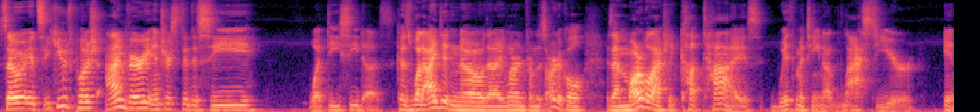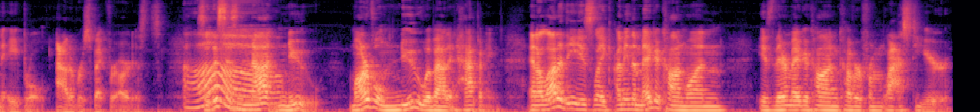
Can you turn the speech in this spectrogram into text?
So it's a huge push. I'm very interested to see what DC does because what I didn't know that I learned from this article is that Marvel actually cut ties with Mattina last year in April out of respect for artists. So this is not Oh. new. Marvel knew about it happening. And a lot of these, like, I mean, the MegaCon one is their MegaCon cover from last year.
